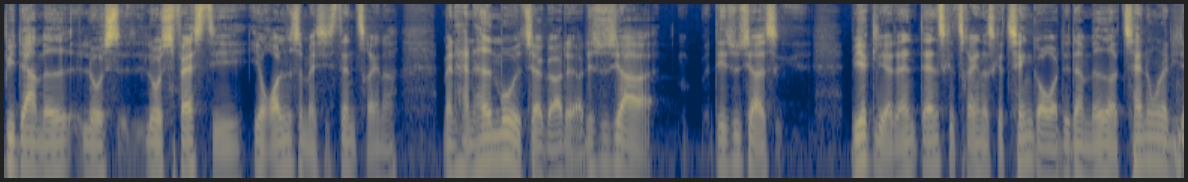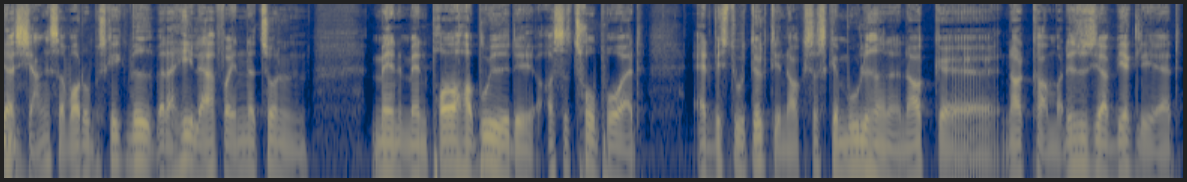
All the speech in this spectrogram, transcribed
blive dermed låst, låst fast i, i rollen som assistenttræner. Men han havde mod til at gøre det, og det synes jeg, det synes jeg virkelig, at danske træner skal tænke over det der med at tage nogle af de der mm. chancer, hvor du måske ikke ved, hvad der helt er for enden af tunnelen, men, men prøve at hoppe ud i det, og så tro på, at, at hvis du er dygtig nok, så skal mulighederne nok, øh, nok komme. Og det synes jeg virkelig, at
